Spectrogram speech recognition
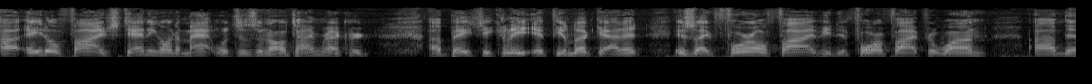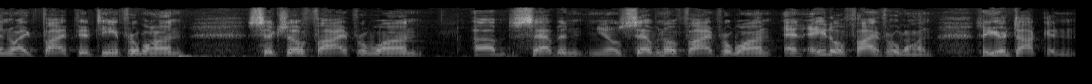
uh, 805 standing on a mat, which is an all time record, uh, basically, if you look at it, it's like 405. He did 405 for one, uh, then like 515 for one, 605 for one. Uh, seven, you know, seven oh five for one, and eight oh five for one. So you're talking,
